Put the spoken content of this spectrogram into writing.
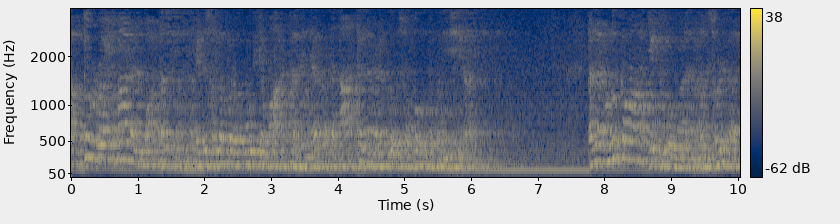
அப்துல் ரஹ்மான் அல் மொத்தசி என்று சொல்லப்படக்கூடிய மார்க்கறிஞர் அந்த நாட்டில் நடந்த ஒரு சம்பவத்தை பதிவு செய்கிறார். நல்ல நுணுக்கமாக கேட்டுக்கோங்க. அவர் சொல்றார்.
